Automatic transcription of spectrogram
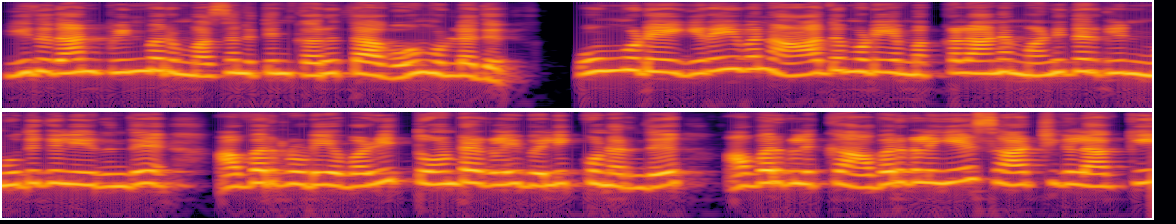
இதுதான் பின்வரும் வசனத்தின் கருத்தாகவும் உள்ளது. உம்முடைய இறைவன் ஆதமுடைய மக்களான மனிதர்களின் முதுகிலிருந்து அவர்களுடைய வழித்தோன்றல்களை வெளிக்கொணர்ந்து அவர்களுக்கு அவர்களையே சாட்சிகளாக்கி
